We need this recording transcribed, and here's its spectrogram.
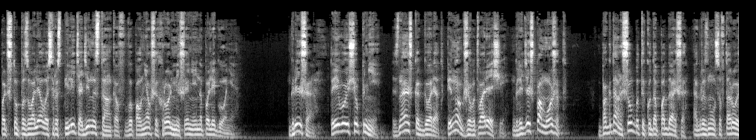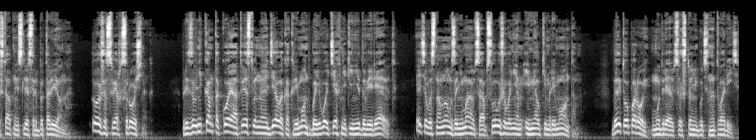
под что позволялось распилить один из танков, выполнявших роль мишеней на полигоне. «Гриша, ты его еще пни. Знаешь, как говорят, пинок животворящий. Глядишь, поможет». «Богдан, шел бы ты куда подальше», — огрызнулся второй штатный слесарь батальона. Тоже сверхсрочник. Призывникам такое ответственное дело, как ремонт боевой техники, не доверяют. Эти в основном занимаются обслуживанием и мелким ремонтом. Да и то порой умудряются что-нибудь натворить.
